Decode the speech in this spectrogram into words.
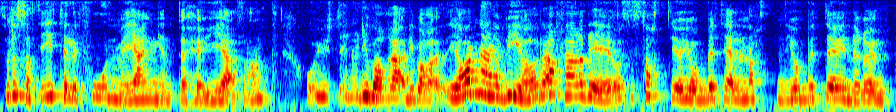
Så da satt de i telefon med gjengen til Høie. sant? Og ut inn, og de bare, de bare Ja, nei, vi har det ferdig. Og så satt de og jobbet hele natten. Jobbet døgnet rundt.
